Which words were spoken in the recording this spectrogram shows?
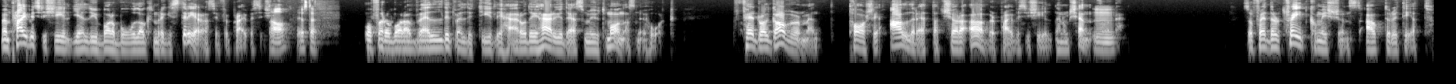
Men Privacy Shield gäller ju bara bolag som registrerar sig för Privacy Shield. ja, just det. Och för att vara väldigt, väldigt tydlig här, och det här är ju det som utmanas nu hårt. Federal Government tar sig all rätt att köra över Privacy Shield när de känner för Mm. det. Så Federal Trade Commissions auktoritet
